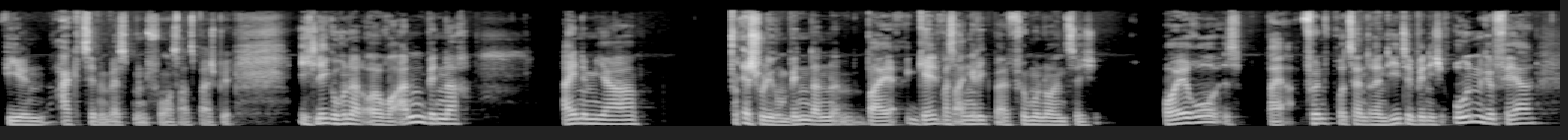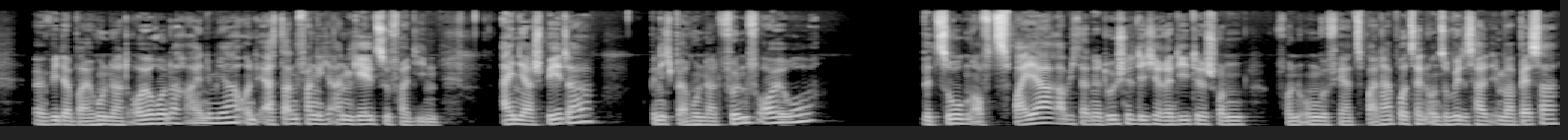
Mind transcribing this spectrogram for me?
vielen Aktieninvestmentfonds als Beispiel. Ich lege 100 Euro an, bin nach einem Jahr, Entschuldigung, bin dann bei Geld, was angelegt bei 95 Euro, ist bei 5% Rendite bin ich ungefähr äh, wieder bei 100 Euro nach einem Jahr und erst dann fange ich an, Geld zu verdienen. Ein Jahr später bin ich bei 105 Euro. Bezogen auf zwei Jahre habe ich dann eine durchschnittliche Rendite schon von ungefähr zweieinhalb Prozent und so wird es halt immer besser.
